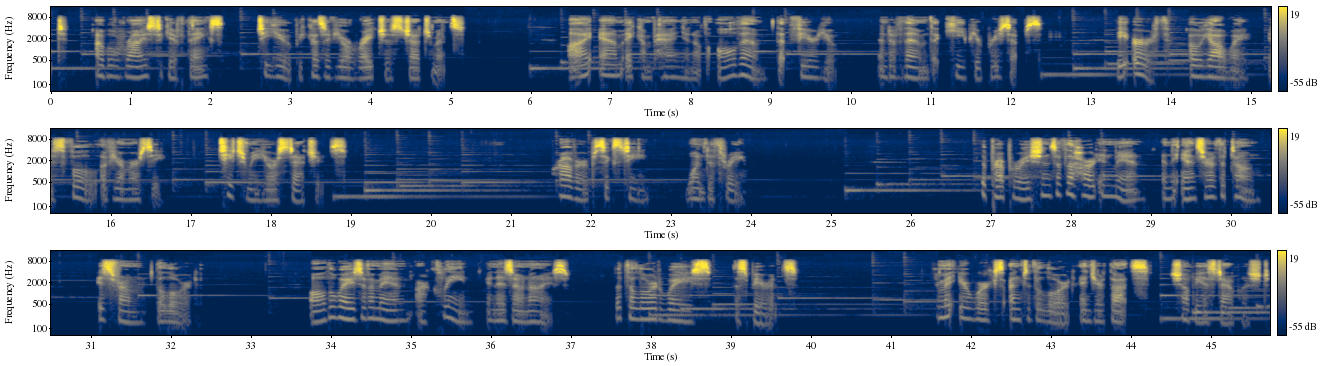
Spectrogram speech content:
I will rise to give thanks to you because of your righteous judgments. I am a companion of all them that fear you, and of them that keep your precepts. The earth, O Yahweh, is full of your mercy. Teach me your statutes. Proverbs 16 1 3. The preparations of the heart in man and the answer of the tongue is from the Lord. All the ways of a man are clean in his own eyes, but the Lord weighs the spirits. Commit your works unto the Lord, and your thoughts shall be established.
